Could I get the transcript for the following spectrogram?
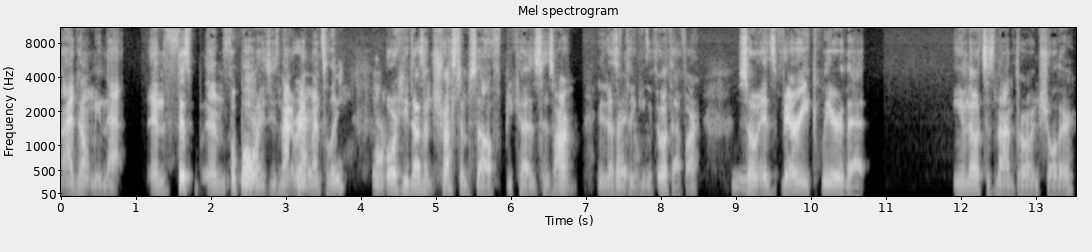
I don't mean that in fist in football Yeah. ways. He's not right, Right. mentally, Yeah. or he doesn't trust himself because his arm. And he doesn't Right. think he can throw it that far. Mm. So it's very clear that even though it's his non-throwing shoulder,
